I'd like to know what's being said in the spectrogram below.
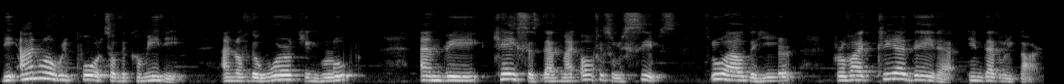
The annual reports of the committee and of the working group and the cases that my office receives throughout the year provide clear data in that regard,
